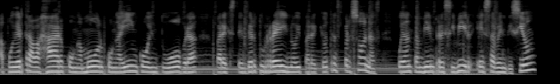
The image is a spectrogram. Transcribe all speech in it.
a poder trabajar con amor, con ahínco en tu obra para extender tu reino y para que otras personas puedan también recibir esa bendición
